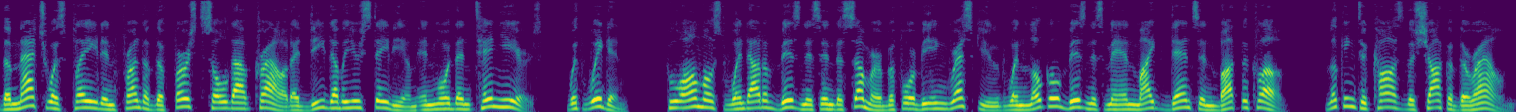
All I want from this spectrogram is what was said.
The match was played in front of the first sold-out crowd at DW Stadium in more than 10 years, with Wigan, who almost went out of business in the summer before being rescued when local businessman Mike Danson bought the club, looking to cause the shock of the round.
